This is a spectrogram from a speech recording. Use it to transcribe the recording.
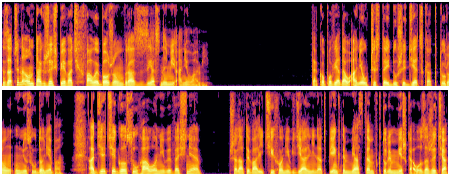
zaczyna on także śpiewać chwałę Bożą wraz z jasnymi aniołami. Tak opowiadał anioł czystej duszy dziecka, którą uniósł do nieba, a dziecię go słuchało niby we śnie. Przelatywali cicho niewidzialni nad pięknym miastem, w którym mieszkało za życia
